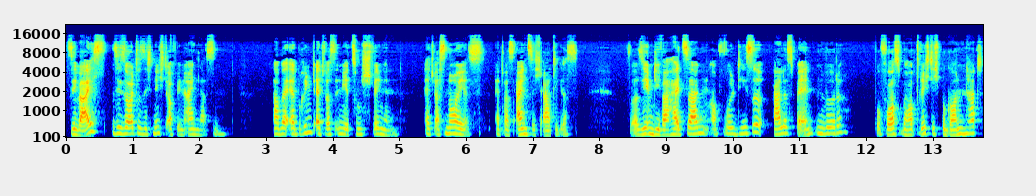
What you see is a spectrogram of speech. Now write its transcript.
Sie weiß, sie sollte sich nicht auf ihn einlassen. Aber er bringt etwas in ihr zum Schwingen. Etwas Neues, etwas Einzigartiges. Soll sie ihm die Wahrheit sagen, obwohl diese alles beenden würde, bevor es überhaupt richtig begonnen hat?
